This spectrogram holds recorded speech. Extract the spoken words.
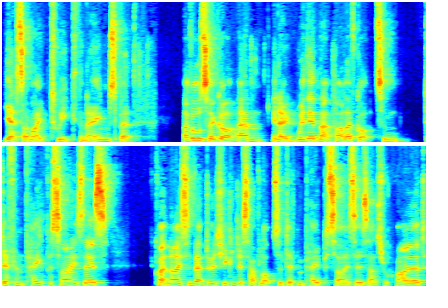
Yes, I might tweak the names, but I've also got, um, you know, within that file, I've got some different paper sizes. Quite nice in Vectorworks, you can just have lots of different paper sizes as required.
